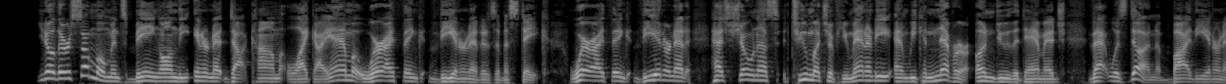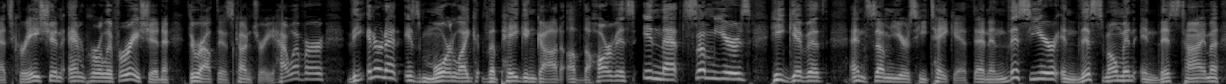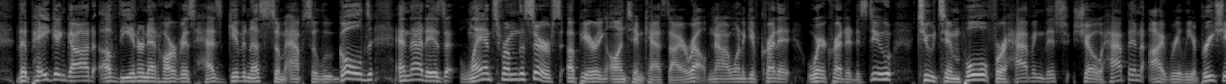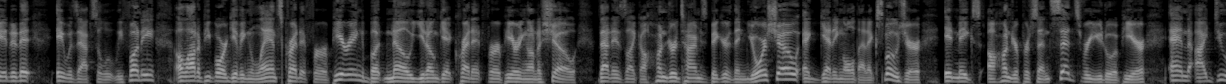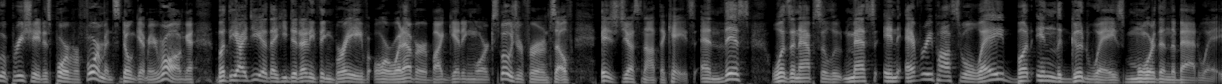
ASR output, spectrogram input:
You know, there are some moments being on the internet.com like I am where I think the internet is a mistake, where I think the internet has shown us too much of humanity and we can never undo the damage that was done by the internet's creation and proliferation throughout this country. However, the internet is more like the pagan god of the harvest in that some years he giveth and some years he taketh. And in this year, in this moment, in this time, the pagan god of the internet harvest has given us some absolute gold, and that is Lance from the Serfs appearing on Timcast IRL. Now, I want to give credit where credit is due to Tim Pool for having this show happen. I really appreciated it. It was absolutely funny. A lot of people are giving Lance credit for appearing, but no, you don't get credit for appearing on a show that is like a hundred times bigger than your show and getting all that exposure. It makes a hundred percent sense for you to appear. And I do appreciate his poor performance, don't get me wrong, but the idea that he did anything brave or whatever by getting more exposure for himself is just not the case. And this was an absolute mess in every possible way, but in the good ways more than the bad ways.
